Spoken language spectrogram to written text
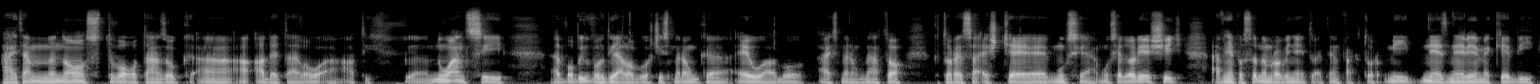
A je tam množstvo otázok a, a detailov a, a tých e, nuancí v obidvoch dialogoch, či smerom k EÚ alebo aj smerom k NATO, ktoré sa ešte musia, musia doriešiť a v neposlednom rovine je to aj ten faktor. My dnes nevieme, kedy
